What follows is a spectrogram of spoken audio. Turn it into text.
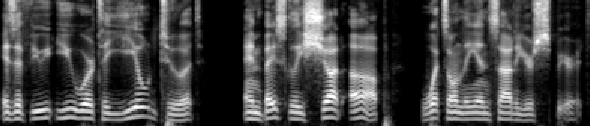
is if you, you were to yield to it and basically shut up what's on the inside of your spirit.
